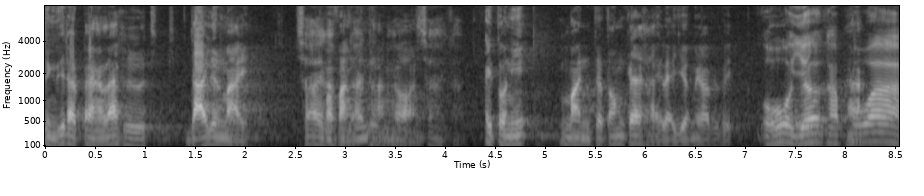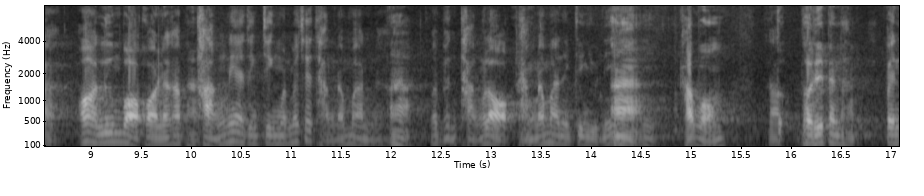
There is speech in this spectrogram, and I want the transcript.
สิ่งที่ดัดแปลงอันแรกคือย้ายเรือนไม้ใช่ครับมาฝั่งย้ยถังก่อนใช่ครับไอ้ตัวนี้มันจะต้องแก้ไขอะไรเยอะไหมครับพี่ปิ๊ก โอ้เยอะครับฮะเพราะว่าอ๋อลืมบอกก่อนนะครับฮะถังเนี่ยจริง ๆ มันไม่ใช่ถังน้ำมันนะอ่ามันเป็นถังหลอกถังน้ำมันจริง ๆ อยู่นี่อ่านี่ครับผมครับตัวตัวนี้เป็นถังเป็น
